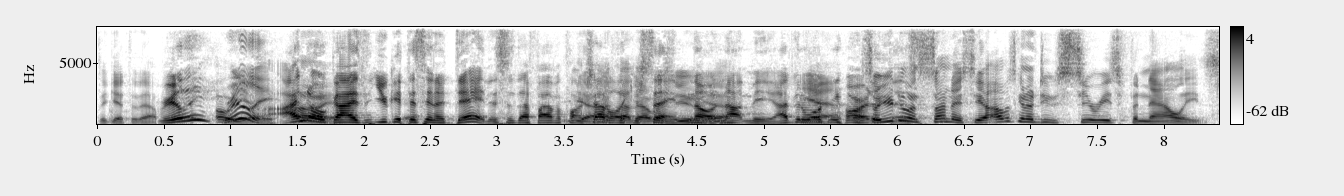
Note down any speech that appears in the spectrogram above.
to get to that. point. Really? Oh, Really? yeah. I know Oh, yeah. guys that you get this in a day. This is that five o'clock Yeah, shadow, like you're saying. no, not me. I've been working hard. So you're doing. Sunday. See, I was going to do series finales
